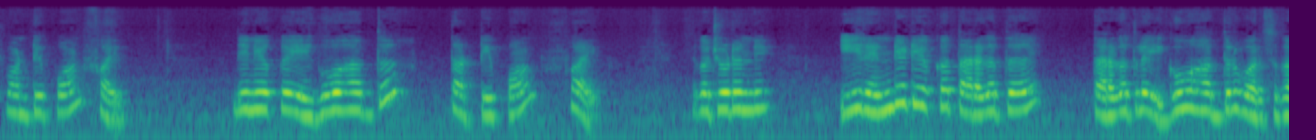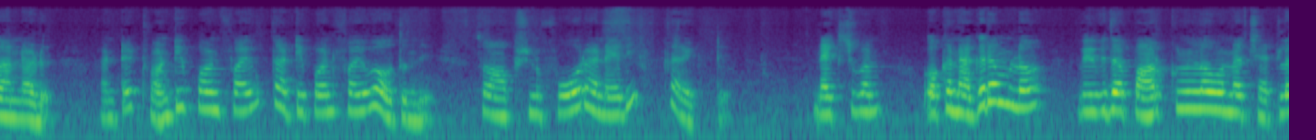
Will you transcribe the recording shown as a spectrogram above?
ట్వంటీ పాయింట్ ఫైవ్ దీని యొక్క ఎగువ హద్దు థర్టీ పాయింట్ ఫైవ్ ఇక చూడండి ఈ రెండిటి యొక్క తరగతి తరగతిలో ఎగువ హద్దులు వరుసగా అన్నాడు. అంటే twenty point five thirty point five అవుతుంది. సో ఆప్షన్ ఫోర్ అనేది కరెక్ట్. నెక్స్ట్ వన్ ఒక నగరంలో వివిధ పార్కుల్లో ఉన్న చెట్ల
